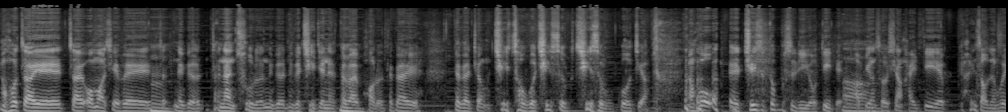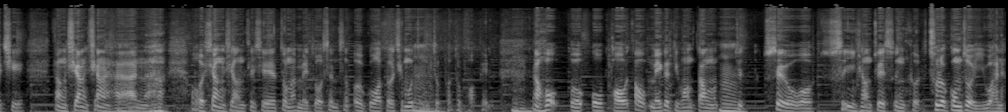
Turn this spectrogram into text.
然后在在欧贸协会那个展览处的那个那个期间呢，大概跑了大概。大概这样七超过七十七十五国家，然后呃其实都不是旅游地点啊，比如说像海地很少人会去，像像像海岸啊，哦像像这些中南美洲甚至俄国啊，都全部都都跑都跑遍了。然后我我跑到每个地方当，就所以我是印象最深刻的，除了工作以外呢，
